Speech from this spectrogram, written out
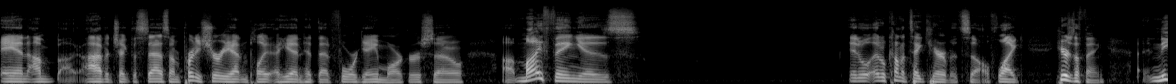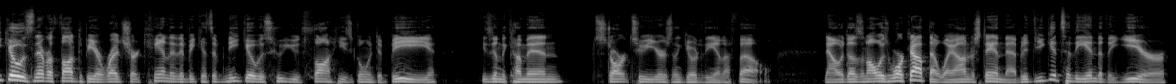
And I'm I haven't checked the stats. I'm pretty sure he hadn't played. He hadn't hit that four game marker. So uh, my thing is, it'll it'll kind of take care of itself. Like here's the thing Nico is never thought to be a redshirt candidate because if Nico is who you thought he's going to be, he's going to come in, start two years, and go to the NFL. Now, it doesn't always work out that way. I understand that. But if you get to the end of the year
